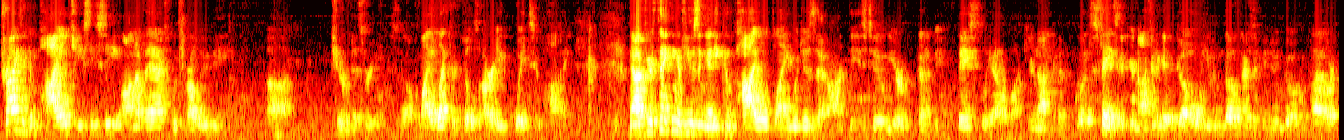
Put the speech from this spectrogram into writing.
trying to compile GCC on a VAX would probably be uh, pure misery. So my electric bill is already way too high. Now, if you're thinking of using any compiled languages that aren't these two, you're going to be basically out of luck. You're not going to, let's face it, you're not going to get Go, even though there's a GNU Go compiler.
